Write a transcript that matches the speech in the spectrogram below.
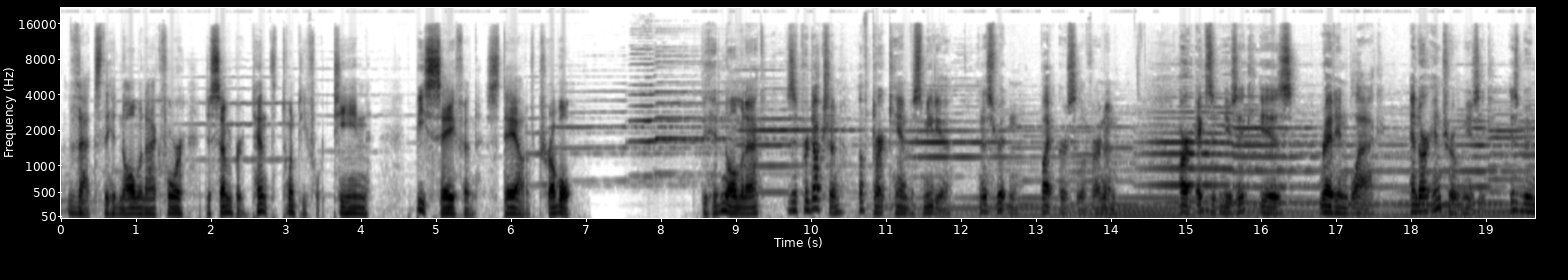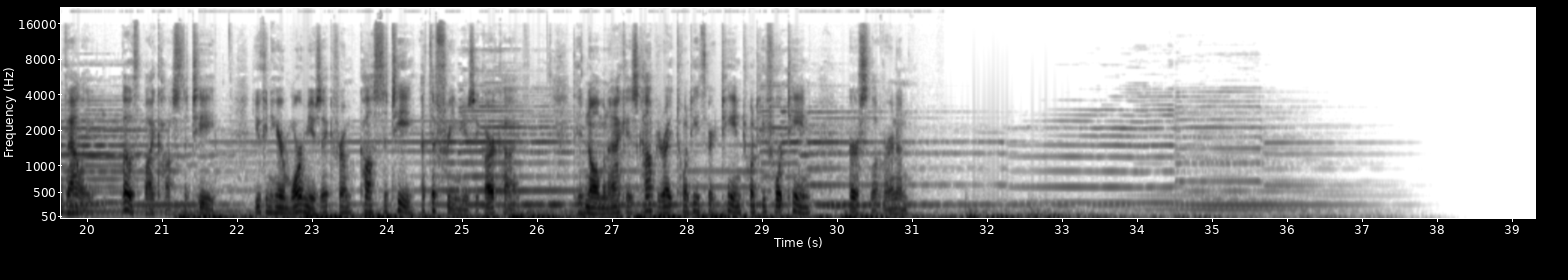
That's the Hidden Almanac for December 10th, 2014. Be safe and stay out of trouble. The Hidden Almanac is a production of Dark Canvas Media and is written by Ursula Vernon. Our exit music is Red in Black, and our intro music is Moon Valley, both by Kosta T. You can hear more music from Kosta T at the Free Music Archive. The Hidden Almanac is copyright 2013 2014 Ursula Vernon.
